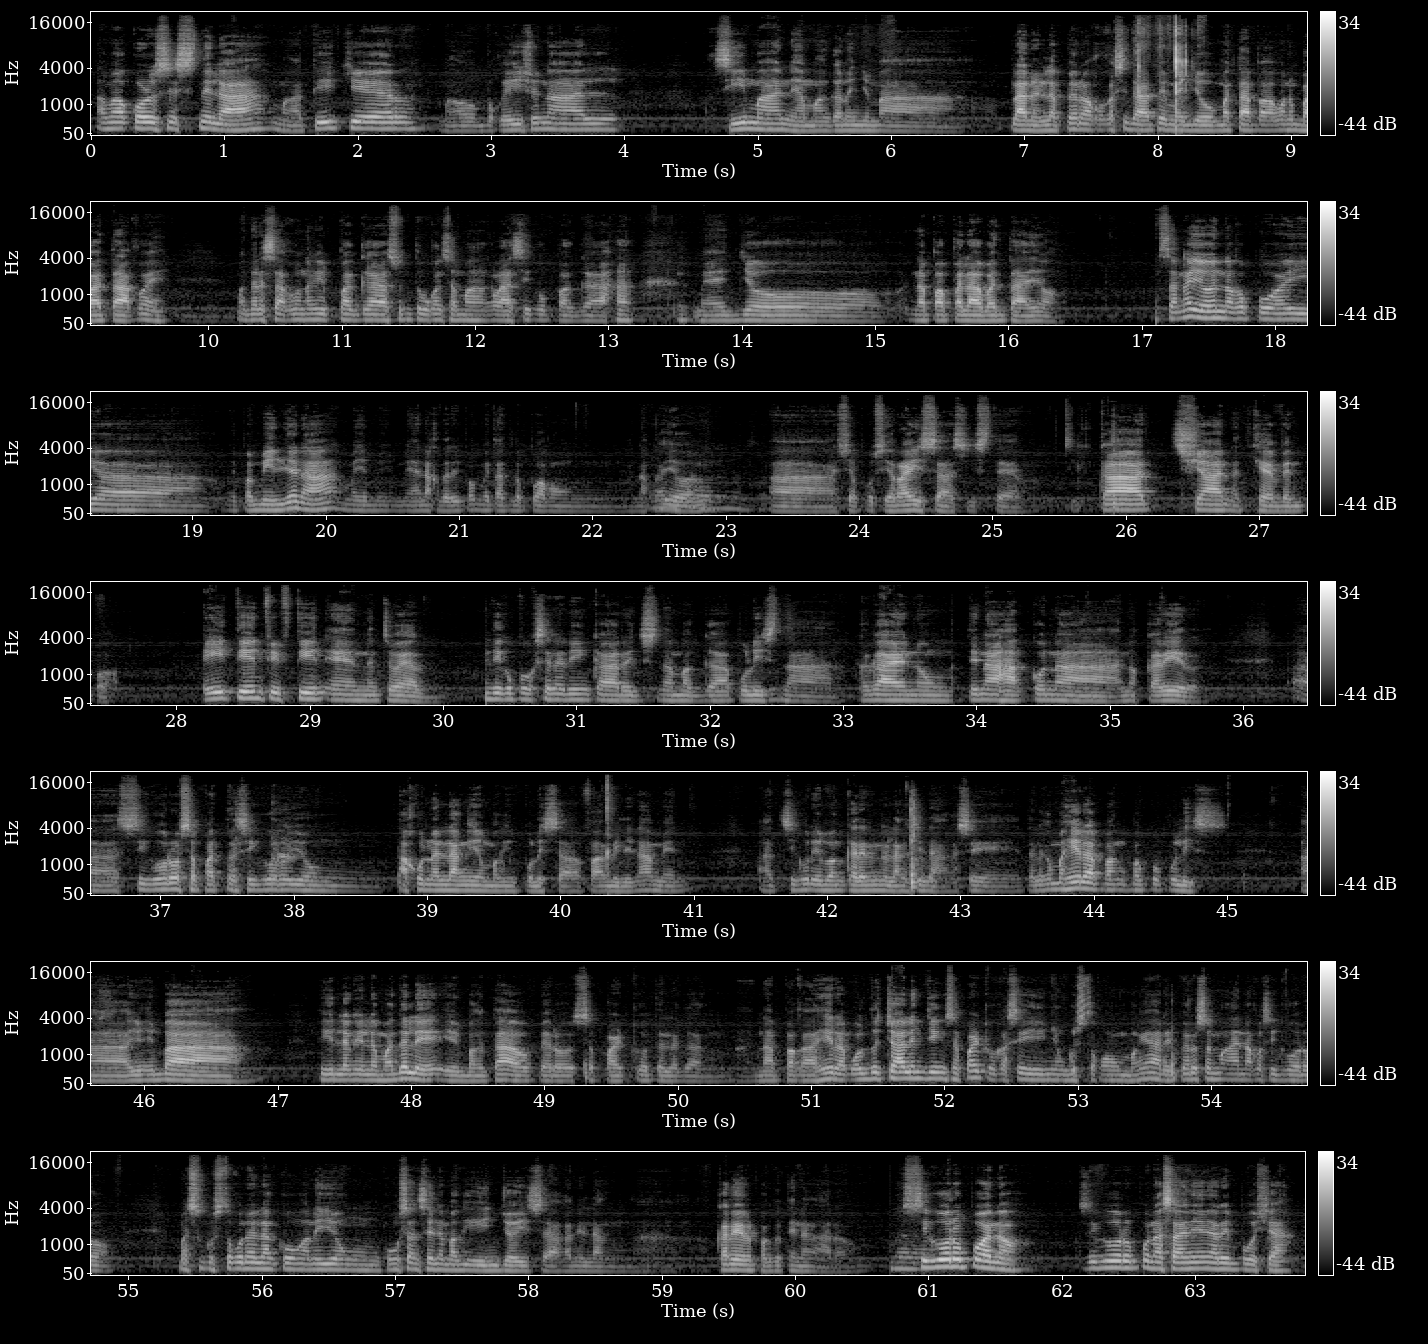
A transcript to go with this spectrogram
ang mga courses nila, mga teacher, mga vocational, seaman, yung mga ganun yung mga plano nila. Pero ako kasi dati medyo matapang ako ng bata ko eh. Madalas ako nakipagsuntukan sa mga klase ko pag ah, medyo napapalaban tayo. Sa ngayon, ako po ay ah, may pamilya na, may, may, may anak na rin po, may tatlo po akong anak ngayon. Ah, siya po si Raisa, sister. Si Kat, Sean, at Kevin po. 18, 15, and 12. Hindi ko po sila encourage na mag-police na kagaya nung tinahak ko na ano, career. Ah, siguro sapat na siguro yung ako na lang yung maging pulis sa family namin. At siguro ibang karir na lang sila kasi talaga mahirap ang pagpupulis. Ah, yung iba, hindi lang nila madali, yung ibang tao, pero sa part ko talagang napakahirap. Although challenging sa part ko kasi yun yung gusto kong mangyari. Pero sa mga anak ko siguro, mas gusto ko na lang kung ano yung kung saan sila mag enjoy sa kanilang ah, career pagdating ng araw. Siguro po ano, siguro po nasanay na rin po siya.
